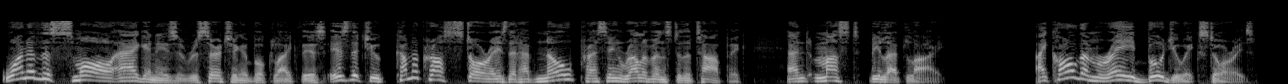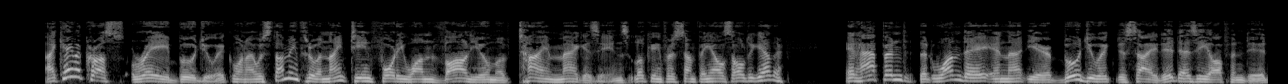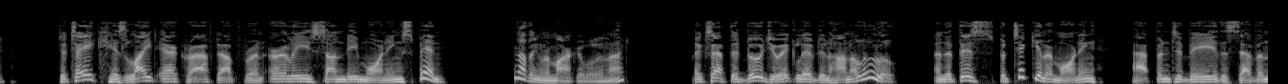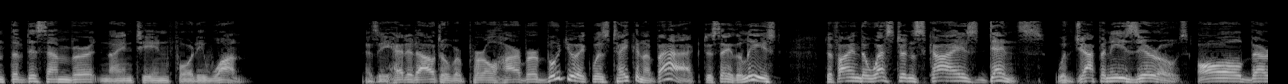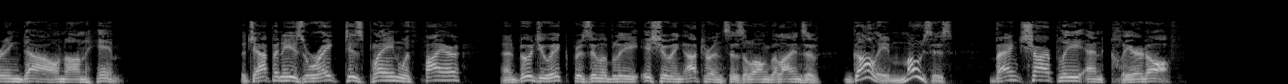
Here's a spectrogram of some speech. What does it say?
One of the small agonies of researching a book like this is that you come across stories that have no pressing relevance to the topic, and must be let lie. I call them Ray Buduick stories. I came across Ray Buduick when I was thumbing through a 1941 volume of Time magazines looking for something else altogether. It happened that one day in that year, Buduick decided, as he often did, to take his light aircraft up for an early Sunday morning spin. Nothing remarkable in that, except that Buduick lived in Honolulu, and that this particular morning happened to be the 7th of December, 1941. As he headed out over Pearl Harbor, Buduick was taken aback, to say the least, to find the western skies dense with Japanese Zeros, all bearing down on him. The Japanese raked his plane with fire, and Buduick, presumably issuing utterances along the lines of, Golly Moses, banked sharply and cleared off.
